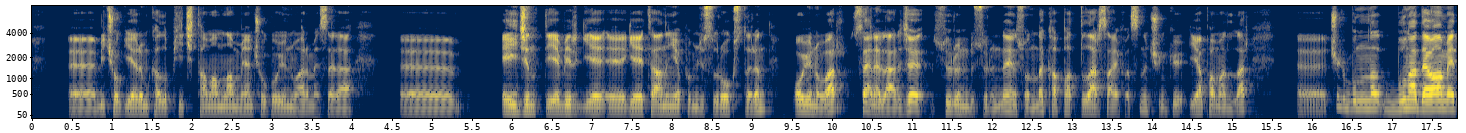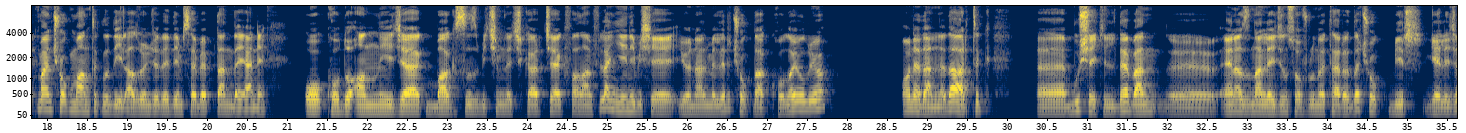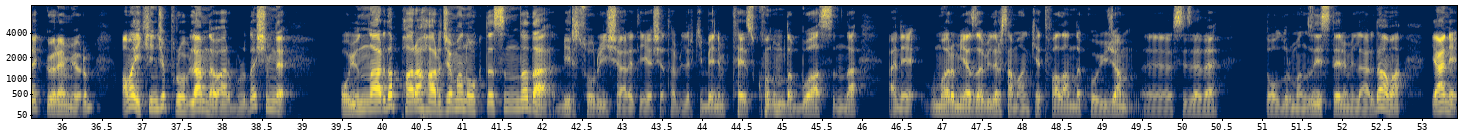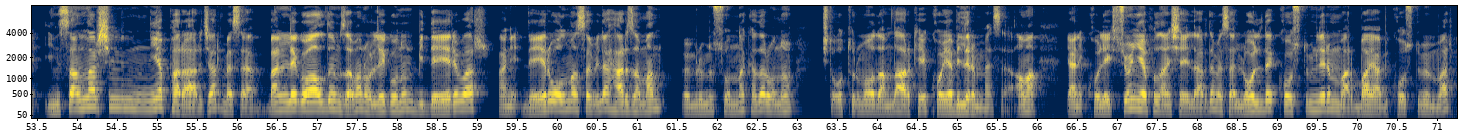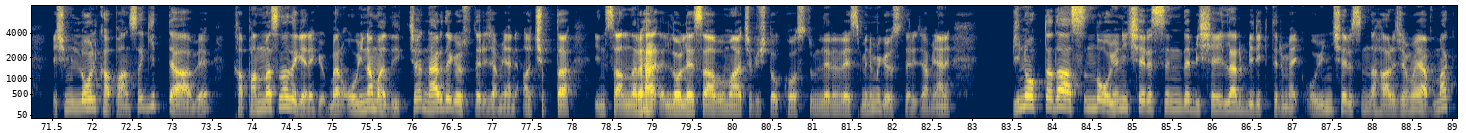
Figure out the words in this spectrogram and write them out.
Ee, Birçok yarım kalıp hiç tamamlanmayan çok oyun var. Mesela e, Agent diye bir GTA'nın yapımcısı Rockstar'ın oyunu var. Senelerce süründü süründü. En sonunda kapattılar sayfasını çünkü yapamadılar. E, çünkü buna, buna devam etmen çok mantıklı değil. Az önce dediğim sebepten de yani o kodu anlayacak, bugsız biçimde çıkartacak falan filan yeni bir şeye yönelmeleri çok daha kolay oluyor. O nedenle de artık e, bu şekilde ben e, en azından Legends of Runeterra'da çok bir gelecek göremiyorum. Ama ikinci problem de var burada. Şimdi oyunlarda para harcama noktasında da bir soru işareti yaşatabilir ki benim tez konum da bu aslında. Hani umarım yazabilirsem anket falan da koyacağım e, size de doldurmanızı isterim ileride ama yani insanlar şimdi niye para harcar? Mesela ben Lego aldığım zaman o Lego'nun bir değeri var. Hani değeri olmasa bile her zaman ömrümün sonuna kadar onu işte oturma odamda arkaya koyabilirim mesela. Ama yani koleksiyon yapılan şeylerde mesela LoL'de kostümlerim var. Baya bir kostümüm var. E şimdi LoL kapansa gitti abi. Kapanmasına da gerek yok. Ben oynamadıkça nerede göstereceğim? Yani açıp da insanlara LoL hesabımı açıp işte o kostümlerin resmini mi göstereceğim? Yani bir noktada aslında oyun içerisinde bir şeyler biriktirmek, oyun içerisinde harcama yapmak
